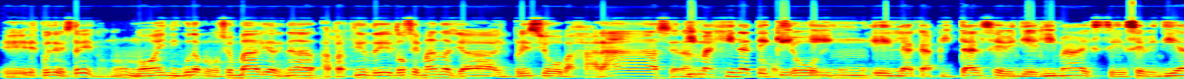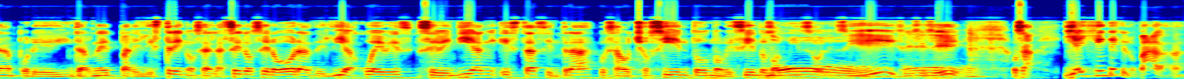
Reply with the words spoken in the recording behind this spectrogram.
eh, después del estreno, ¿no? No hay ninguna promoción válida ni nada. A partir de dos semanas ya el precio bajará, se harán Imagínate que en, en la capital se vendía en Lima, este, se vendía por eh, internet para el estreno, o sea, las 00 horas del día jueves, se vendían estas entradas pues a 800, 900 o No, 1000 soles. Sí, sí, sí, sí. O sea, y hay gente que lo paga. ¿ah?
